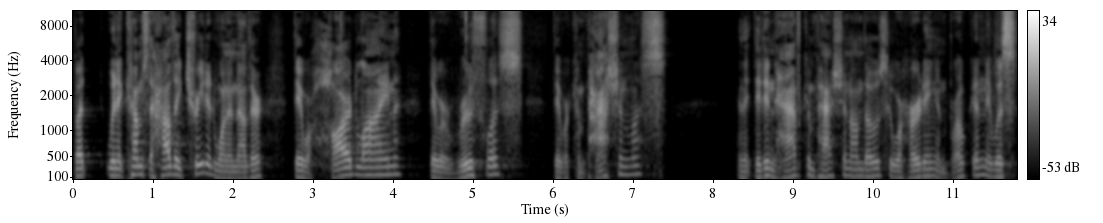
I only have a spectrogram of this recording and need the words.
But when it comes to how they treated one another, they were hardline, they were ruthless, they were compassionless. And they, they didn't have compassion on those who were hurting and broken. It was,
